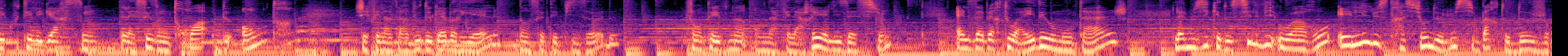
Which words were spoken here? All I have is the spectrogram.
D'écouter Les Garçons, la saison 3 de Entre. J'ai fait l'interview de Gabriel dans cet épisode. Jean Thévenin en a fait la réalisation. Elsa Berthaud a aidé au montage. La musique est de Sylvie O'Haraud et l'illustration de Lucie Barthes de Jean.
